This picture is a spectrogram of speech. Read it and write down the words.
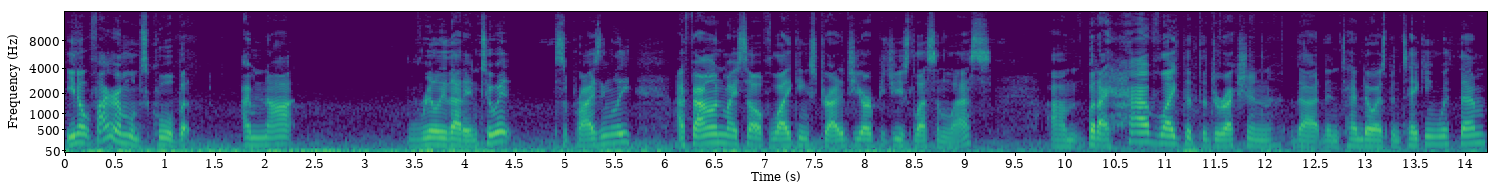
You know, Fire Emblem's cool, but I'm not really that into it, surprisingly. I found myself liking strategy RPGs less and less. Um, but I have liked that the direction that Nintendo has been taking with them.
